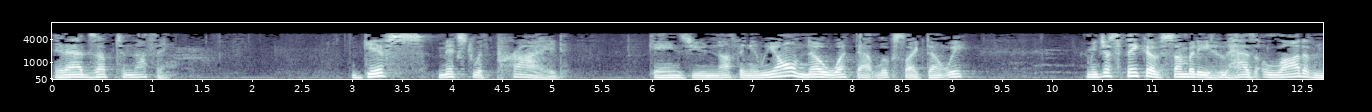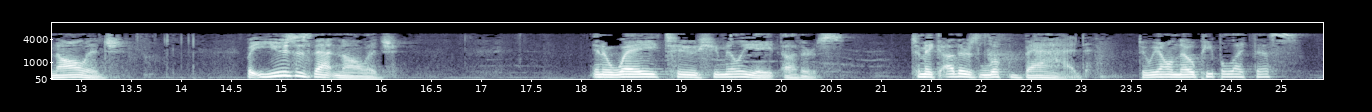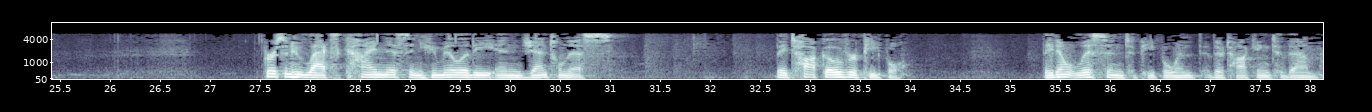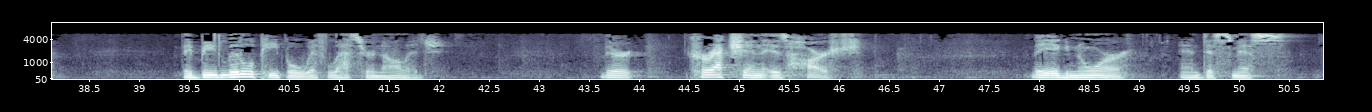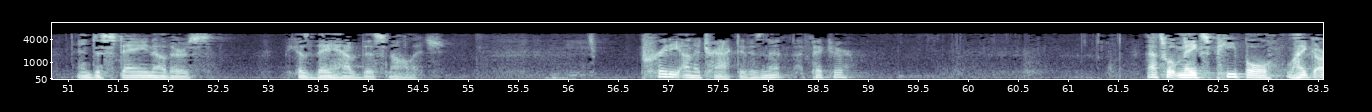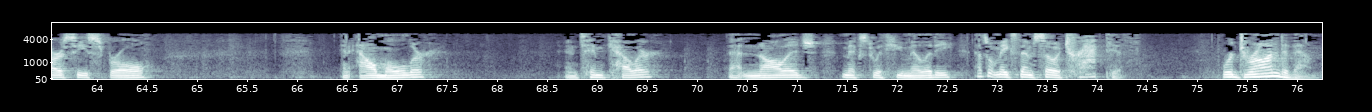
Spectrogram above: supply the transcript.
it adds up to nothing. Gifts mixed with pride gains you nothing. And we all know what that looks like, don't we? I mean, just think of somebody who has a lot of knowledge, but uses that knowledge in a way to humiliate others to make others look bad. Do we all know people like this? Person who lacks kindness and humility and gentleness. They talk over people. They don't listen to people when they're talking to them. They belittle people with lesser knowledge. Their correction is harsh. They ignore and dismiss and disdain others because they have this knowledge. It's pretty unattractive, isn't it, that picture? That's what makes people like R.C. Sproul and Al Mohler and Tim Keller, that knowledge mixed with humility, that's what makes them so attractive. We're drawn to them.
